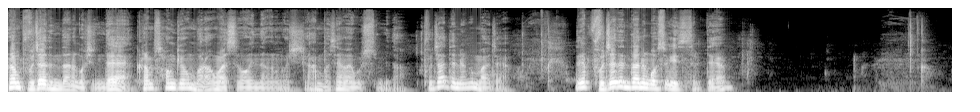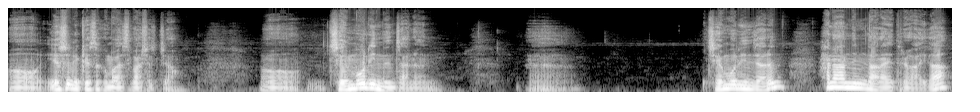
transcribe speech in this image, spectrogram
그럼 부자 된다는 것인데 그럼 성경은 뭐라고 말씀하고 있는 것이죠? 한번 생각해 보겠습니다. 부자 되는 건 맞아요. 근데 부자 된다는 것 속에 있을 때 어, 어, 예수님께서 그 말씀하셨죠. 어, 재물 있는 자는 어, 재물 있는 자는 하나님 나라에 들어가기가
